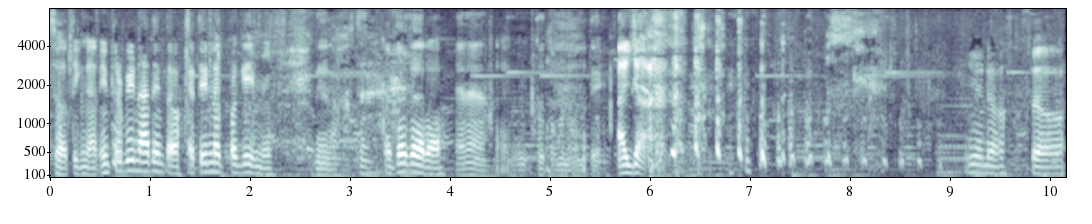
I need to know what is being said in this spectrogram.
So, tingnan. Interview natin to. Ito yung nagpa-game eh. Yan na, kata. Ito, pero. Yan na, tutok mo na unti. Aya! you know. So,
